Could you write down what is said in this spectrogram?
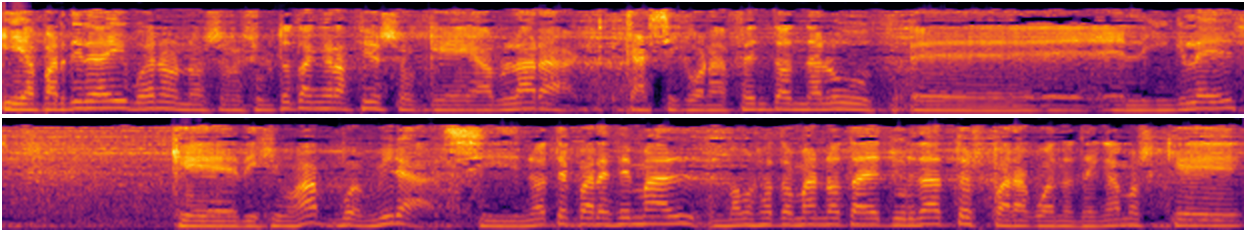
Y a partir de ahí, bueno, nos resultó tan gracioso que hablara casi con acento andaluz eh, el inglés que dijimos, ah, pues mira, si no te parece mal, vamos a tomar nota de tus datos para cuando tengamos que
